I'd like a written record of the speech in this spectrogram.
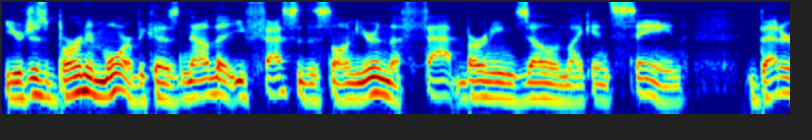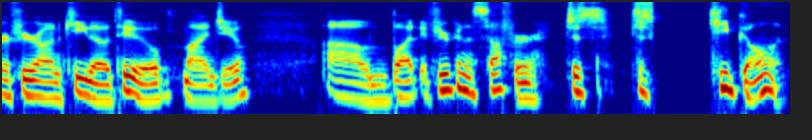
you're just burning more because now that you fasted this long, you're in the fat burning zone like insane. Better if you're on keto too, mind you. Um, but if you're to suffer, just just keep going.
